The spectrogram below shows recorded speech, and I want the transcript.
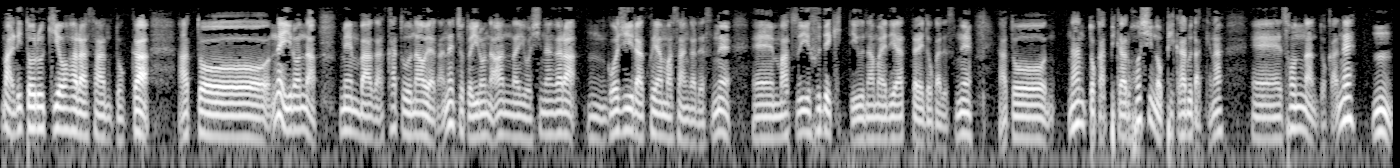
まあ、リトル清原さんとか、あと、ね、いろんなメンバーが、加藤直也がね、ちょっといろんな案内をしながら、うん、ゴジーラ久山さんがですね、えー、松井秀樹っていう名前でやったりとかですね、あと、なんとかピカル、星野ピカルだっけな、えー、そんなんとかね、うん。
